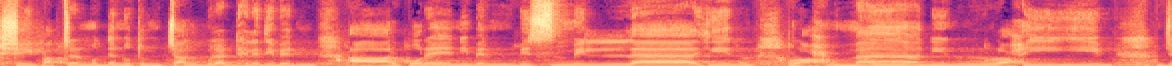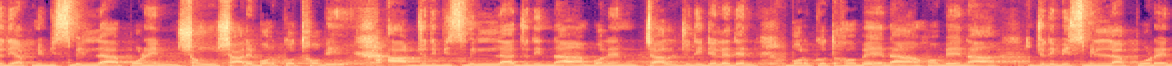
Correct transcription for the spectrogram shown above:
সেই পাত্রের মধ্যে নতুন চালগুলা ঢেলে দিবেন আর পরে নিবেন বিসমিল্লাহির রহমানির রহিম। যদি আপনি বিসমিল্লাহ পড়েন, সংসারে বরকত হবে। আর যদি বিসমিল্লাহ যদি না বলেন, চাল যদি ঢেলে দেন, বরকত হবে না হবে না। যদি বিসমিল্লাহ পড়েন,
